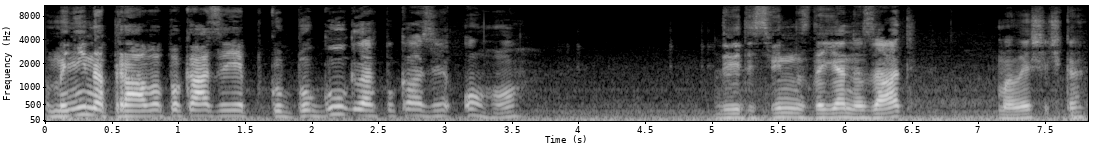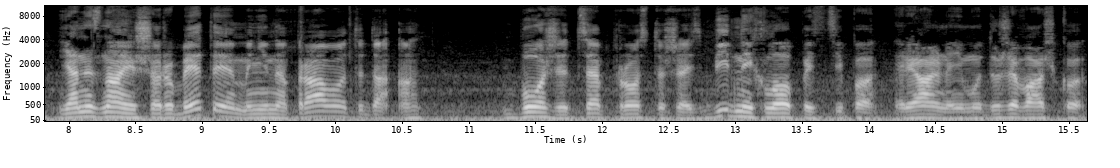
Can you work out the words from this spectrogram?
Мені направо показує, по по гуглах показує. Ого. Дивіться, він здає назад. Малишечка. Я не знаю, що робити. Мені направо, туди. А. Боже, це просто жесть. Бідний хлопець, типа, реально, йому дуже важко.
